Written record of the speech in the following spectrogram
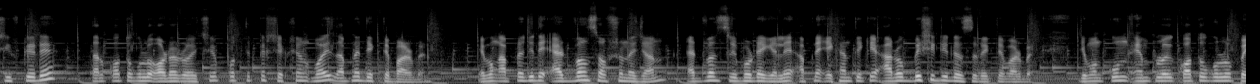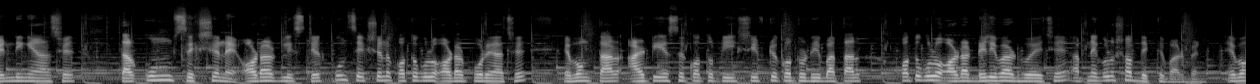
শিফটেডে তার কতগুলো অর্ডার রয়েছে প্রত্যেকটা সেকশন ওয়াইজ আপনি দেখতে পারবেন। এবং আপনি যদি অ্যাডভান্স অপশনে যান, অ্যাডভান্স রিপোর্টে গেলে আপনি এখান থেকে আরও বেশি ডিটেইলসে দেখতে পারবেন। যেমন কোন এমপ্লয়ি কতগুলো পেন্ডিংয়ে আছে, তার কোন সেকশনে অর্ডার লিস্টের কোন সেকশনে কতগুলো অর্ডার পড়ে আছে এবং তার আরটিএসে কতটি, শিফটে কতটি বা তার কতগুলো অর্ডার ডেলিভার্ড হয়েছে আপনি এগুলো সব দেখতে পারবেন। এবং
